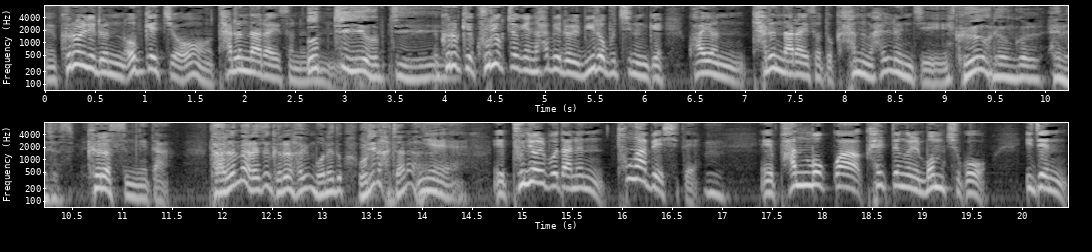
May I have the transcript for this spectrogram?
예, 그럴 일은 없겠죠. 다른 나라에서는. 없지 없지. 그렇게 굴욕적인 합의를 밀어붙이는 게 과연 다른 나라에서도 가능할는지. 그 어려운 걸 해내셨습니다. 그렇습니다. 다른 나라에서는 그런 합의 못 해도 우리는 하잖아. 예. 예, 분열보다는 통합의 시대. 음. 예, 반목과 갈등을 멈추고 이젠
